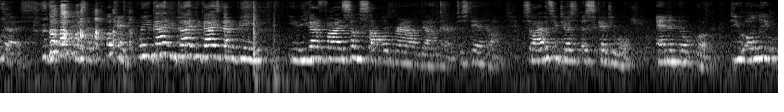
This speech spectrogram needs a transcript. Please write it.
yes. okay. Well, you got you got you guys got to be. You, know, you got to find some solid ground down there to stand on. So I would suggest a schedule and a notebook. Do you only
